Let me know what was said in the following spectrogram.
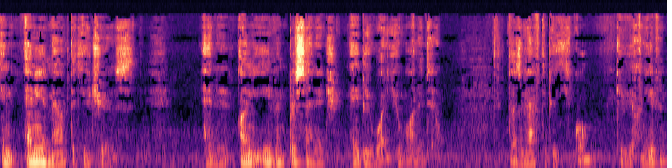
in any amount that you choose. And an uneven percentage may be what you want to do. It doesn't have to be equal. Could be uneven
